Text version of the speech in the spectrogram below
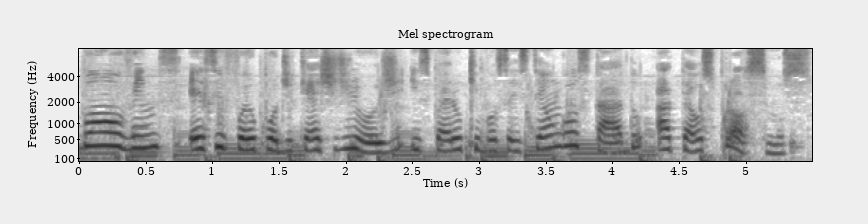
Bom, ouvintes, esse foi o podcast de hoje. Espero que vocês tenham gostado. Até os próximos.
